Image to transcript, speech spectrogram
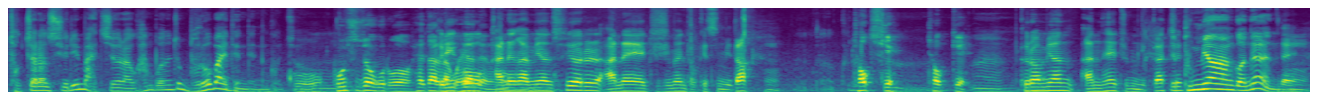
적절한 수혈이 맞죠라고 한 번은 좀 물어봐야 된다는 거죠. 고, 보수적으로 해달라고 해야 그리고 되는 가능하면 수혈을 안 해주시면 좋겠습니다. 거고. 그렇죠. 적게 적게. 예. 그러면 안 해줍니까? 근데 분명한 거는 네.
